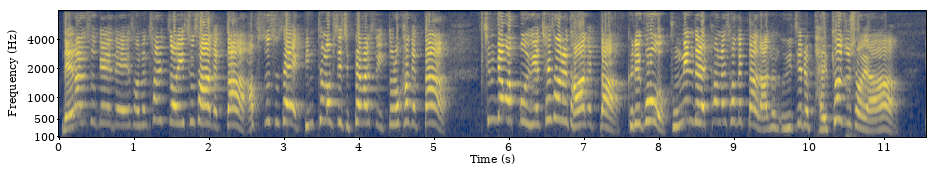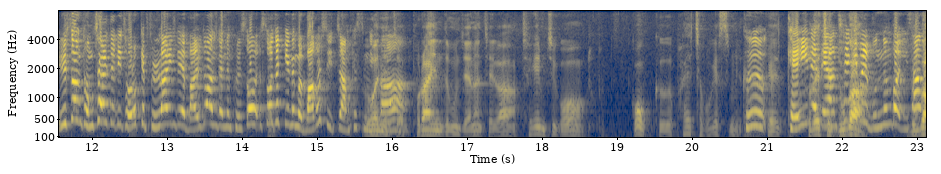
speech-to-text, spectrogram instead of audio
내란 수계에 대해서는 철저히 수사하겠다. 압수수색 빈틈없이 집행할 수 있도록 하겠다. 신병 확보 위해 최선을 다하겠다. 그리고 국민들의 편에 서겠다라는 의지를 밝혀주셔야 일선 경찰들이 저렇게 블라인드에 말도 안 되는 글 써, 써제끼는 걸 막을 수 있지 않겠습니까? 브라인드 문제는 제가 책임지고 꼭 그 파헤쳐 보겠습니다. 그 개인에 도대체 대한 누가- 책임을 묻는 것 누가 이상으로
